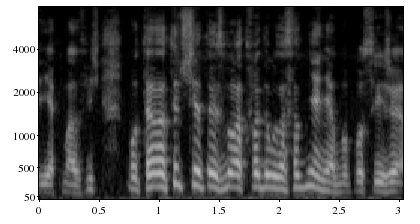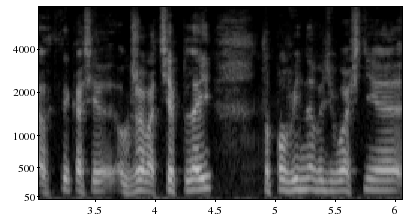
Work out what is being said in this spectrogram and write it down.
jak martwić, bo teoretycznie to jest łatwe do uzasadnienia, bo po prostu jeżeli Arktyka się ogrzewa cieplej, to powinno być właśnie e,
